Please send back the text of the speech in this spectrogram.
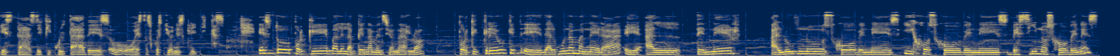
estas dificultades o, estas cuestiones críticas. Esto, ¿por qué vale la pena mencionarlo? Porque creo que eh, de alguna manera eh, al tener alumnos jóvenes, hijos jóvenes, vecinos jóvenes,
